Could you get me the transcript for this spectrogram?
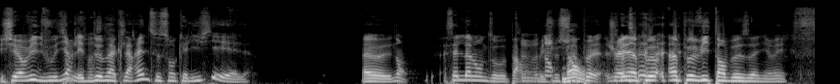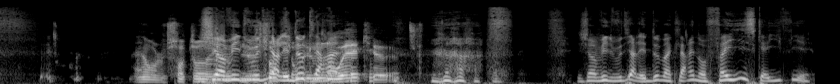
J'ai envie de vous dire, les deux McLaren se sont qualifiées, elles. Euh, non, celle d'Alonso, pardon. Euh, oui, je suis Non. un peu, je vais aller un peu, un peu vite en besogne, oui. Ah. J'ai envie de vous dire, les deux euh, J'ai envie de vous dire, les deux McLaren ont failli se qualifier.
